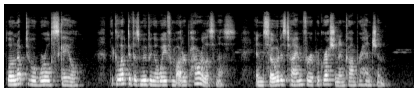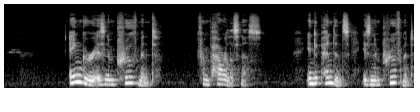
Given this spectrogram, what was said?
blown up to a world scale. The collective is moving away from utter powerlessness, and so it is time for a progression in comprehension. Anger is an improvement from powerlessness. Independence is an improvement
